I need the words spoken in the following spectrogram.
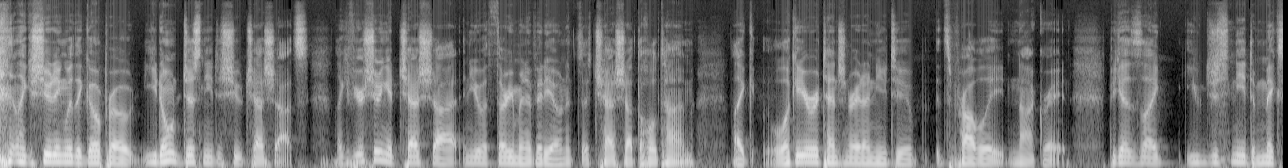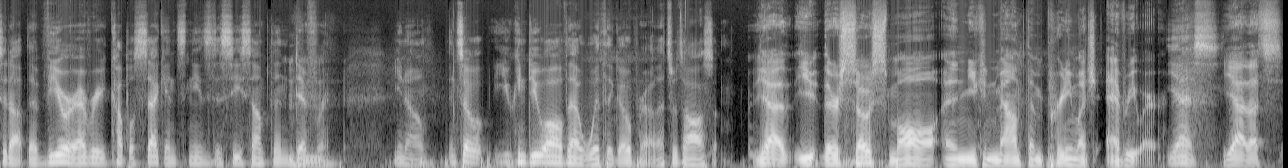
like shooting with a GoPro, you don't just need to shoot chest shots. Like if you're shooting a chest shot and you have a 30 minute video and it's a chest shot the whole time, like look at your retention rate on YouTube. It's probably not great because like you just need to mix it up. The viewer every couple seconds needs to see something Mhm. different, you know. And so you can do all of that with a GoPro. That's what's awesome. Yeah, you, they're so small and you can mount them pretty much everywhere. Yes. Yeah, that's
